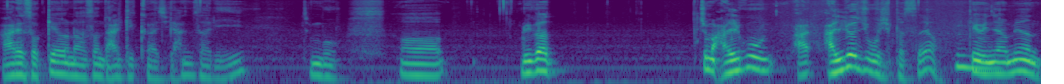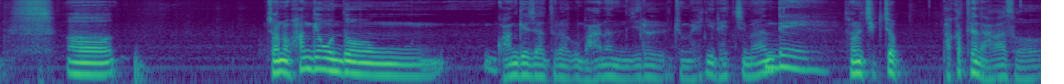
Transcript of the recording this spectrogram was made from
알에서 깨어나서 날기까지 한 살이 전부 어 우리가 좀 알고 아, 알려주고 싶었어요. 그게 음. 왜냐하면 어 저는 환경운동 관계자들하고 많은 일을 좀 하긴 했지만 네. 저는 직접 바깥에 나가서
